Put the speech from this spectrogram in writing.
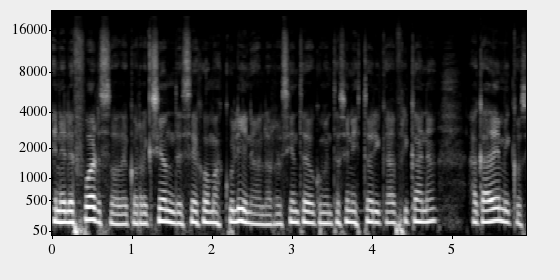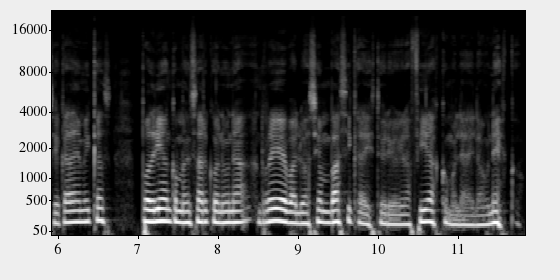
En el esfuerzo de corrección de sesgo masculino en la reciente documentación histórica africana, académicos y académicas podrían comenzar con una reevaluación básica de historiografías como la de la UNESCO,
